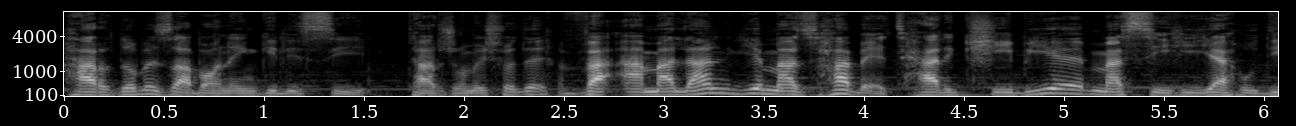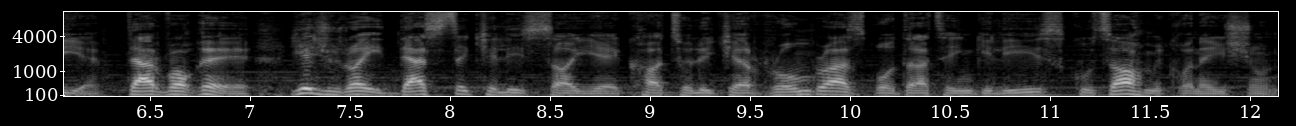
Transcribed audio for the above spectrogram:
هر دو به زبان انگلیسی ترجمه شده و عملا یه مذهب ترکیبی مسیحی یهودیه. در واقع یه جورایی دست کلیسای کاتولیک روم رو از قدرت انگلیس کوتاه می‌کنه ایشون.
